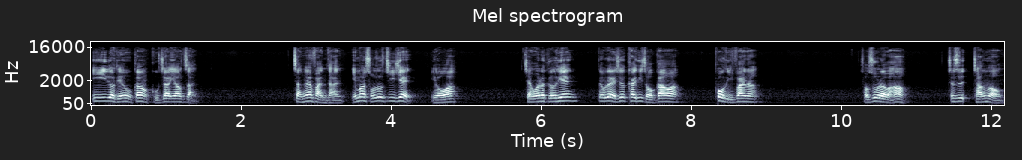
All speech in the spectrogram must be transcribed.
一一六点五，刚好股价腰斩，展开反弹，有没有守住基线？有啊。讲完了，隔天对不对？就开低走高啊，破底翻啊，守住了嘛？哈，这是长龙，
